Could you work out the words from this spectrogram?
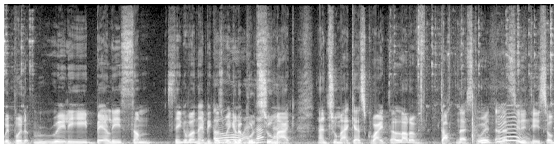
We put really barely something of it because we're Oh, going to put sumac, and sumac has quite a lot of tartness to it and Mm-hmm. acidity. So,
